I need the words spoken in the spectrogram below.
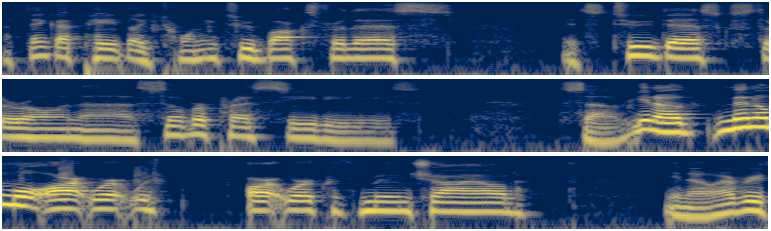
I think I paid like 22 bucks for this. It's two discs. They're on uh, silver press CDs. So, you know, minimal artwork with artwork with Moonchild. You know, every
